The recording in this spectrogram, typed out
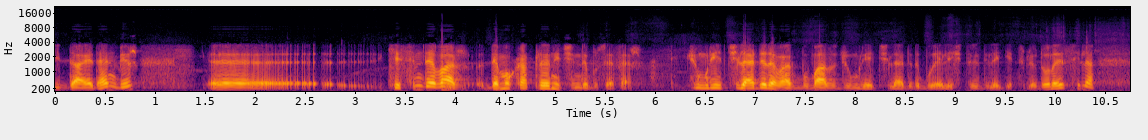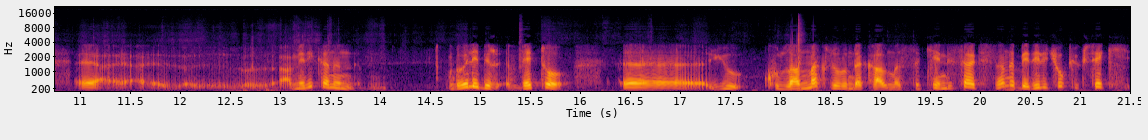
iddia eden bir e, kesim de var demokratların içinde bu sefer. Cumhuriyetçilerde de var bu bazı cumhuriyetçilerde de bu eleştiri dile getiriliyor. Dolayısıyla e, Amerika'nın böyle bir veto e, kullanmak zorunda kalması kendisi açısından da bedeli çok yüksek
